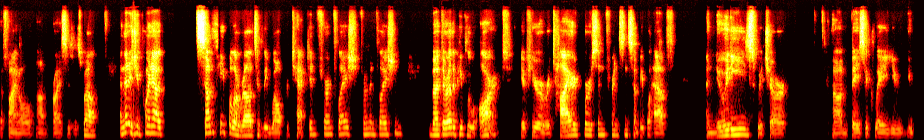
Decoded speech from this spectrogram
the final um, prices as well. And then as you point out some people are relatively well protected for inflation from inflation but there are other people who aren't. If you're a retired person for instance some people have annuities which are um, basically, you, you,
